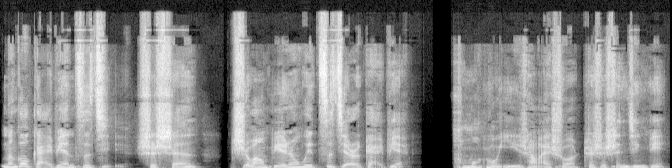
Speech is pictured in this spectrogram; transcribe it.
能够改变自己是神，指望别人为自己而改变，从某种意义上来说，这是神经病。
